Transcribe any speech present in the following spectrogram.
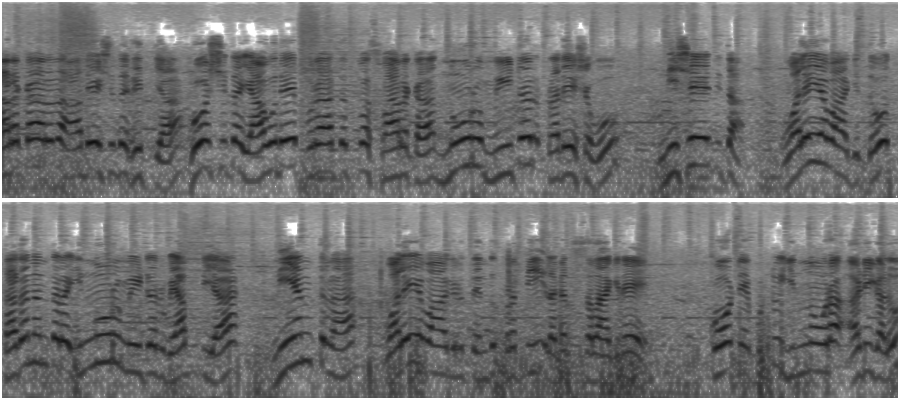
ಸರ್ಕಾರದ ಆದೇಶದ ರೀತ್ಯ ಘೋಷಿತ ಯಾವುದೇ ಪುರಾತತ್ವ ಸ್ಮಾರಕ ನೂರು ಮೀಟರ್ ಪ್ರದೇಶವು ನಿಷೇಧಿತ ವಲಯವಾಗಿದ್ದು, ತದನಂತರ ಇನ್ನೂರು ಮೀಟರ್ ವ್ಯಾಪ್ತಿಯ ನಿಯಂತ್ರಣ ವಲಯವಾಗಿರುತ್ತೆ ಎಂದು ಪ್ರತಿ ಲಗತ್ತಿಸಲಾಗಿದೆ. ಕೋಟೆ ಬಿಟ್ಟು ಇನ್ನೂರ ಅಡಿಗಳು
